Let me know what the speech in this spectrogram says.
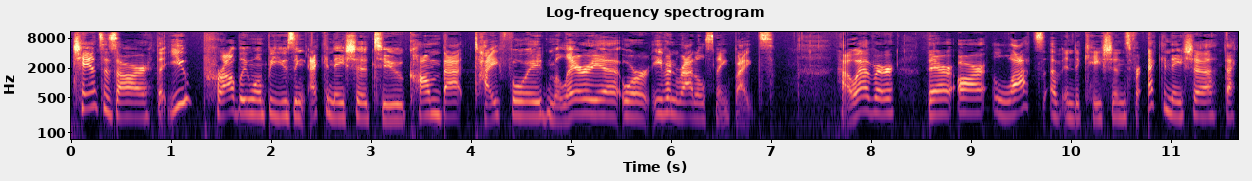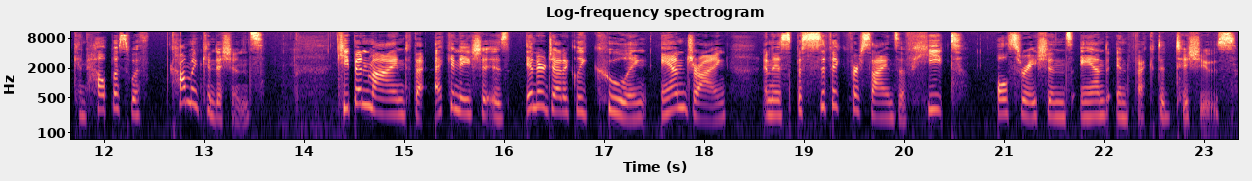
Chances are that you probably won't be using echinacea to combat typhoid, malaria, or even rattlesnake bites. However, there are lots of indications for echinacea that can help us with common conditions. Keep in mind that echinacea is energetically cooling and drying and is specific for signs of heat, ulcerations, and infected tissues.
